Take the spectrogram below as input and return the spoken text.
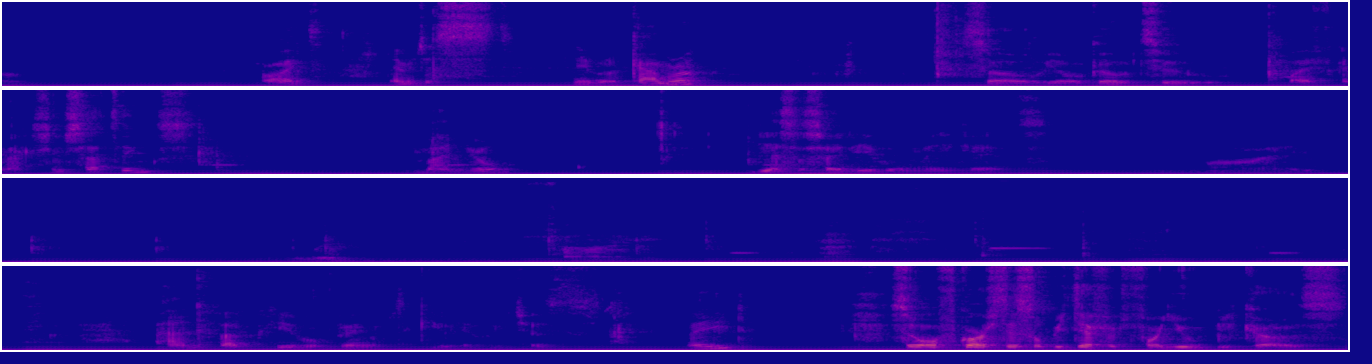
uh, alright, let me just enable the camera. So we'll go to Wi-Fi connection settings, manual, the SSID will make it WEP key will bring up the key that we just made. So of course this will be different for you because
